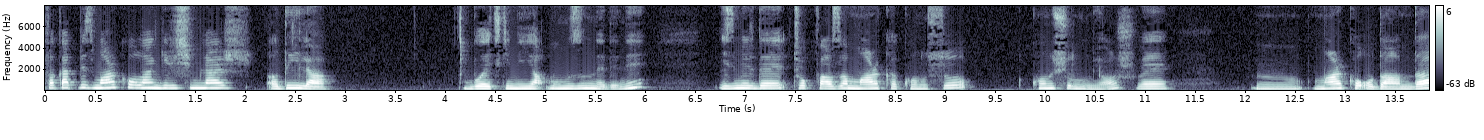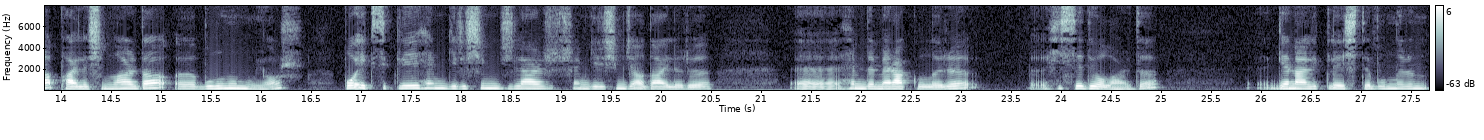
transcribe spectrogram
Fakat biz marka olan girişimler adıyla bu etkinliği yapmamızın nedeni İzmir'de çok fazla marka konusu konuşulmuyor ve marka odağında paylaşımlarda e, bulunulmuyor. Bu eksikliği hem girişimciler hem girişimci adayları e, hem de meraklıları hissediyorlardı. Genellikle işte bunların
